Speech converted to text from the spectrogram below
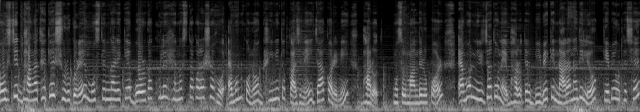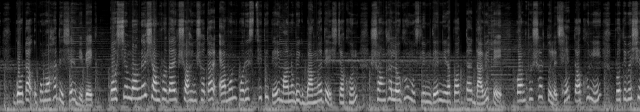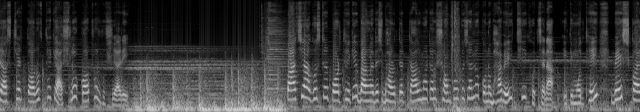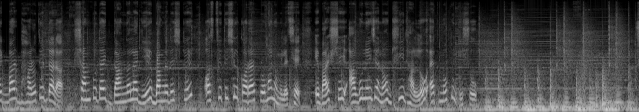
মসজিদ ভাঙা থেকে শুরু করে মুসলিম নারীকে বোরকা খুলে হেনস্থা করা সহ এমন কোনো ঘৃণিত কাজ নেই যা করেনি ভারত। মুসলমানদের উপর এমন নির্যাতনে ভারতের বিবেকে নাড়া না দিলেও কেঁপে উঠেছে গোটা উপমহাদেশের বিবেক। পশ্চিমবঙ্গে সাম্প্রদায়িক সহিংসতার এমন পরিস্থিতিতে মানবিক বাংলাদেশ যখন সংখ্যালঘু মুসলিমদের নিরাপত্তার দাবিতে কণ্ঠস্বর তুলেছে, তখনই প্রতিবেশী রাষ্ট্রের তরফ থেকে আসলো কঠোর হুঁশিয়ারি। পাঁচই আগস্টের পর থেকে বাংলাদেশ ভারতের টালমাটাল সম্পর্ক যেন কোনোভাবেই ঠিক হচ্ছে না। ইতিমধ্যেই বেশ কয়েকবার ভারতের দ্বারা সাম্প্রদায়িক দাঙ্গা লাগিয়ে বাংলাদেশকে অস্থিতিশীল করার প্রমাণও মিলেছে। এবার সেই আগুনেই যেন ঘি ঢাললো এক নতুন ইস্যু।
